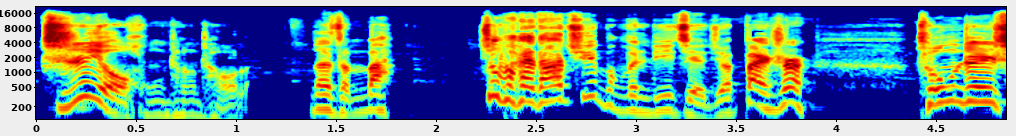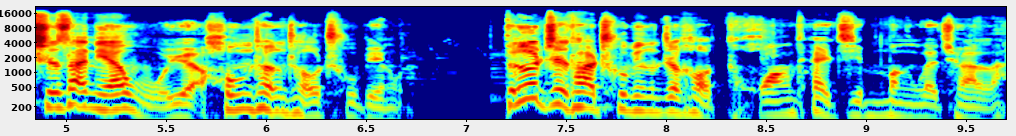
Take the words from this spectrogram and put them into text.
只有洪承畴了。那怎么办？就派他去吧，问题解决，办事儿。崇祯十三年五月，洪承畴出兵了。得知他出兵之后，皇太极蒙了圈了。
